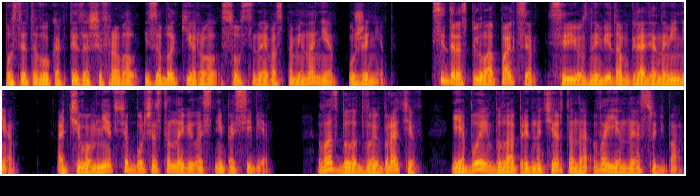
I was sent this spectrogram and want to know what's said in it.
«После того, как ты зашифровал и заблокировал собственные воспоминания, уже нет». Сидора сплела пальцы серьезным видом, глядя на меня, отчего мне все больше становилось не по себе. Вас было двое братьев, и обоим была предначертана военная судьба.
